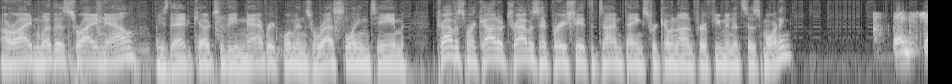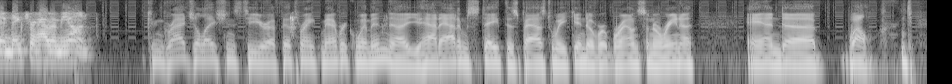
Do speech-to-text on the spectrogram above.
All right, and with us right now, he's the head coach of the Maverick women's wrestling team, Travis Mercado. Travis, I appreciate the time. Thanks for coming on for a few minutes this morning. Thanks, Jim. Thanks for having me on. Congratulations to your uh, fifth ranked Maverick women. Uh, you had Adams State this past weekend over at Brownson Arena. And, uh, well,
